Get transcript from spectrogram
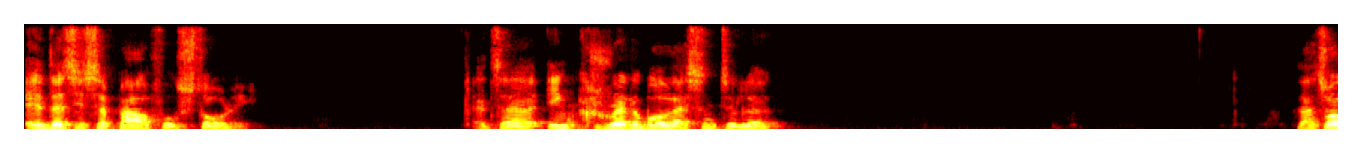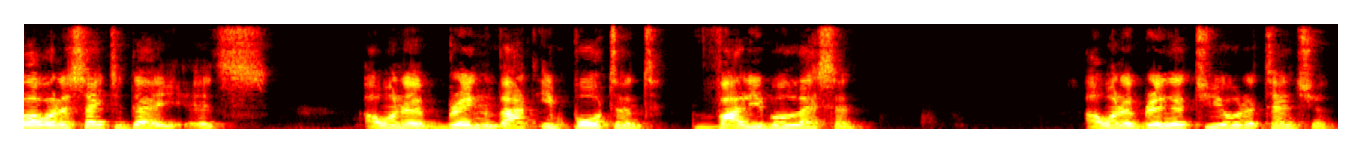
It, this is a powerful story. It's an incredible lesson to learn. That's all I want to say today. It's I want to bring that important, valuable lesson. I want to bring it to your attention.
